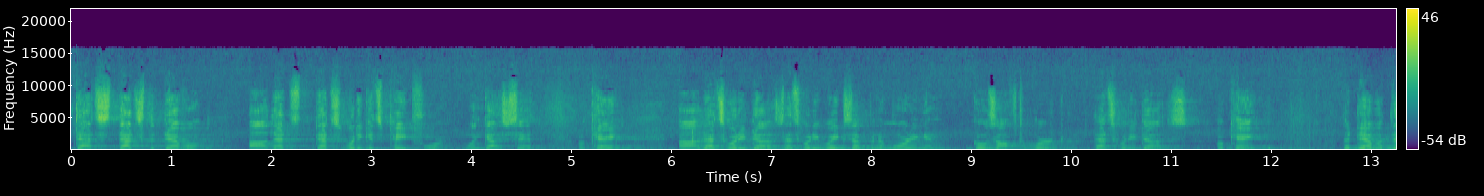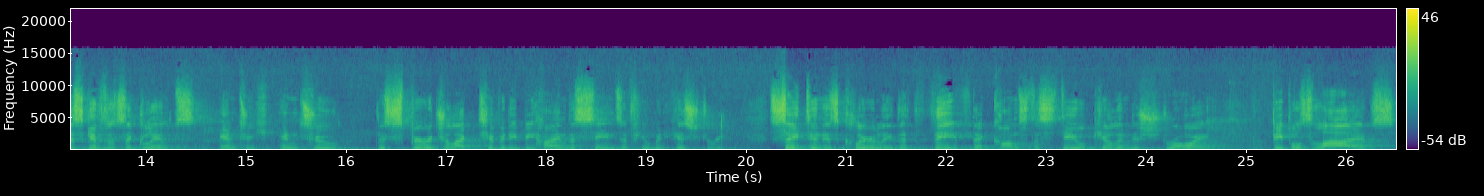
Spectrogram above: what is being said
That's, that's the devil. Uh, that's, that's what he gets paid for, one guy said. Okay? Uh, that's what he does. That's what he wakes up in the morning and goes off to work. That's what he does. Okay? The devil, this gives us a glimpse into, into the spiritual activity behind the scenes of human history. Satan is clearly the thief that comes to steal, kill, and destroy people's lives,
